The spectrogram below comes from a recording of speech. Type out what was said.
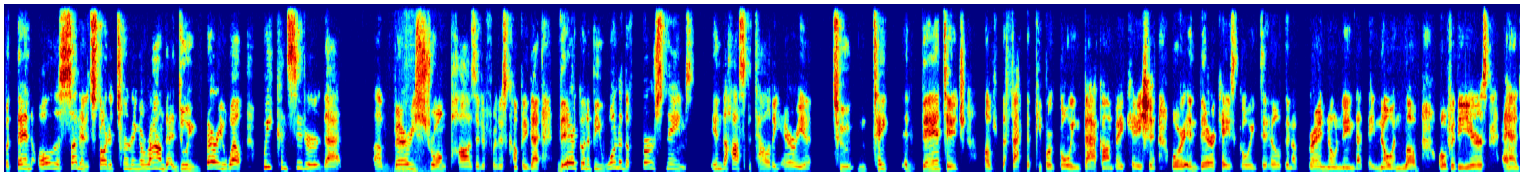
but then all of a sudden it started turning around and doing very well. We consider that a very strong positive for this company that they're going to be one of the first names in the hospitality area to take advantage of the fact that people are going back on vacation, or in their case, going to Hilton, a brand known name that they know and love over the years. And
